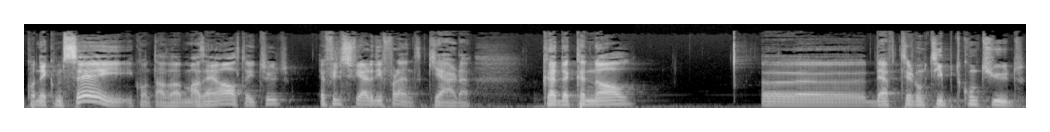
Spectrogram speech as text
Uh, quando eu comecei e quando estava mais em alta e tudo, a filosofia era diferente, que era cada canal deve ter um tipo de conteúdo.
